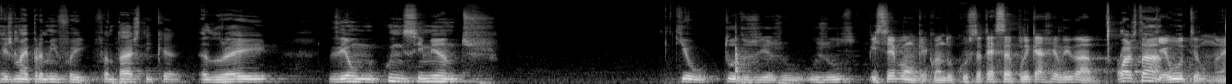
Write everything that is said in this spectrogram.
A Esmai para mim foi fantástica, adorei, deu-me conhecimentos que eu todos os dias os uso. Isso é bom, que é quando o curso até se aplica à realidade. Lá está. Que é útil, não é?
